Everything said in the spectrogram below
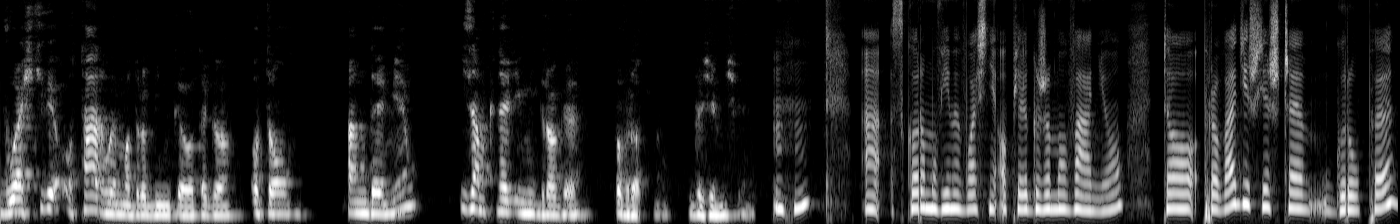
właściwie otarłem odrobinkę o, tego, o tą pandemię i zamknęli mi drogę powrotną do Ziemi Świętej. Mhm. A skoro mówimy właśnie o pielgrzymowaniu, to prowadzisz jeszcze grupy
